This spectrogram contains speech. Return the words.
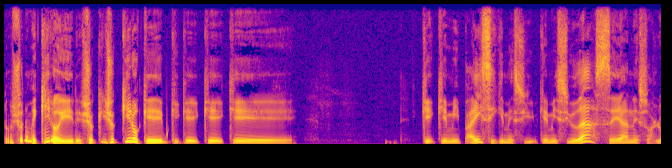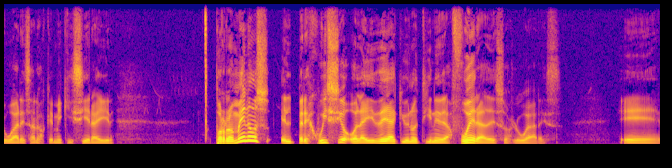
no, yo no me quiero ir, yo, yo quiero que, que, que, que, que mi país y que mi, que mi ciudad sean esos lugares a los que me quisiera ir. Por lo menos el prejuicio o la idea que uno tiene de afuera de esos lugares. Eh,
